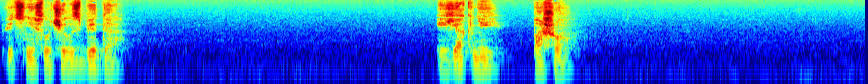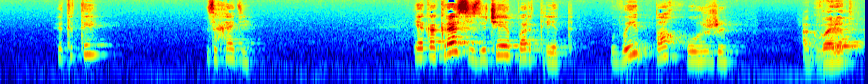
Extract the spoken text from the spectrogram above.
Ведь с ней случилась беда. И я к ней пошел. Это ты? Заходи. Я как раз изучаю портрет. Вы похожи. А говорят,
